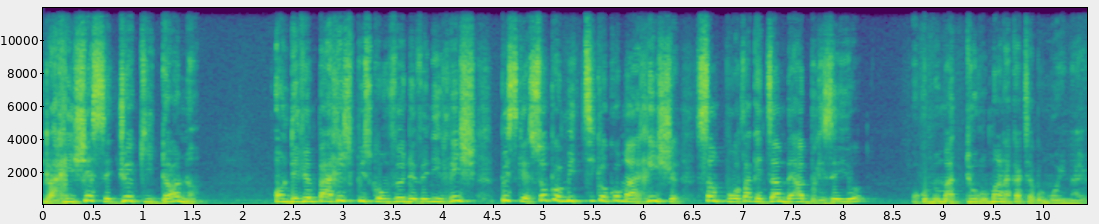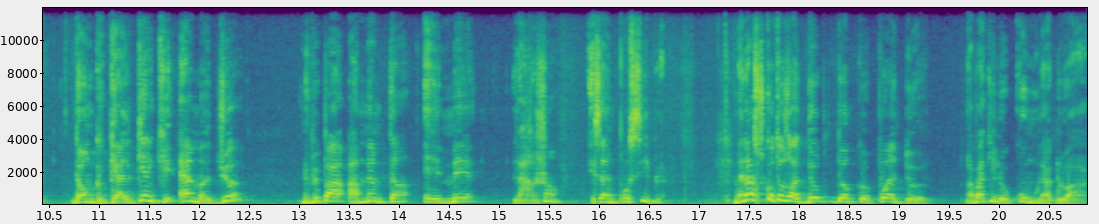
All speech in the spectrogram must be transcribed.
La richesse c'est Dieu qui donne on ne devient pas riche puisqu'on veut devenir riche, puisque ce qu'on dit comme riche, sans pour autant que Nzambe a brisé donc quelqu'un qui aime Dieu ne peut pas en même temps aimer l'argent. Et c'est impossible. Maintenant, ce que tu as donc point 2, là-bas qui le coup la gloire.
